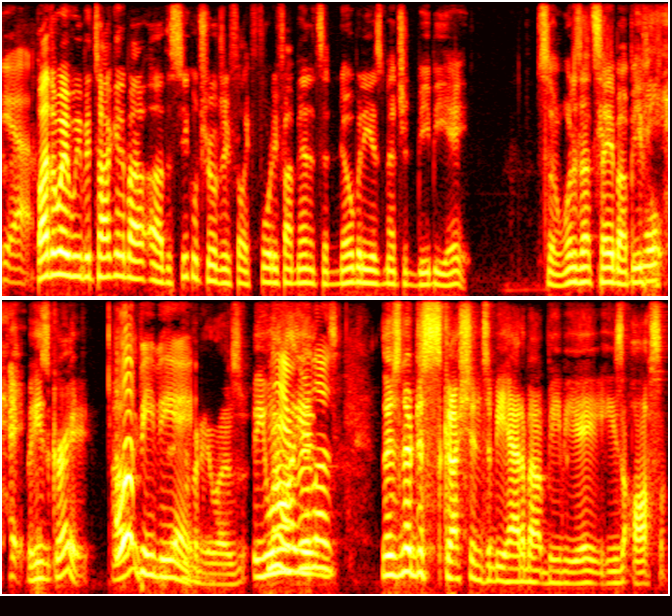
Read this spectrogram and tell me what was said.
yeah. By the way, we've been talking about uh, the sequel trilogy for like 45 minutes, and nobody has mentioned BB-8. So what does that say about BB-8? Well, He's great. I love like- BB-8. Everybody loves. You want everyone loves- There's no discussion to be had about BB-8. He's awesome.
